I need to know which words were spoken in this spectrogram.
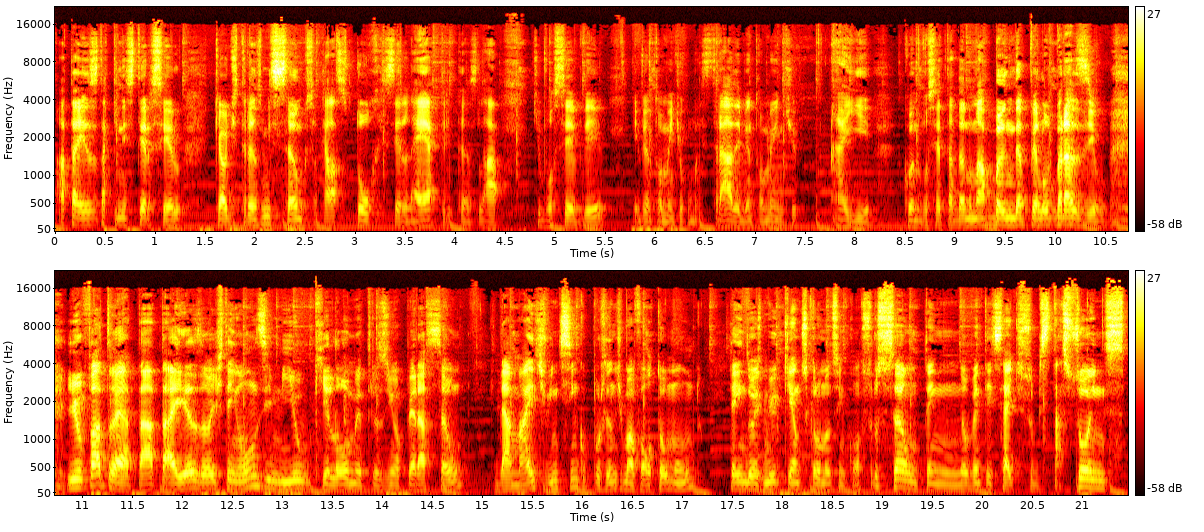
A Taesa está aqui nesse terceiro, que é o de transmissão, que são aquelas torres elétricas lá que você vê eventualmente alguma estrada, eventualmente aí quando você está dando uma banda pelo Brasil. E o fato é, tá? A Taesa hoje tem 11 mil quilômetros em operação que dá mais de 25% de uma volta ao mundo. Tem 2.500 km em construção, tem 97 subestações.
